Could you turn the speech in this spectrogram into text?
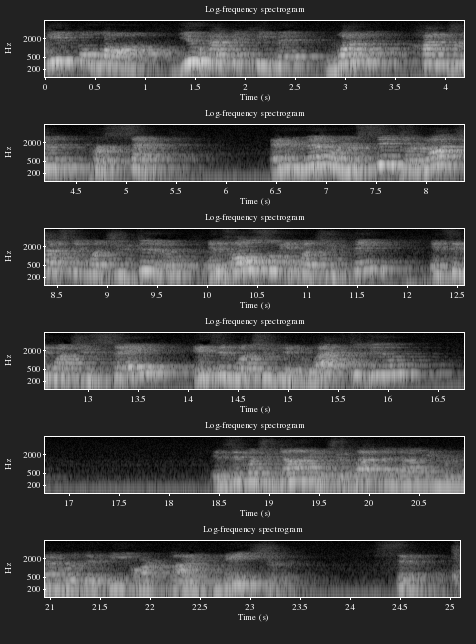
keep the law, you have to keep it 100%. And remember, your sins are not just in what you do, it is also in what you think, it's in what you say, it's in what you neglect to do, it is in what you've done and what you've left undone, and remember that we are by nature sinful.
